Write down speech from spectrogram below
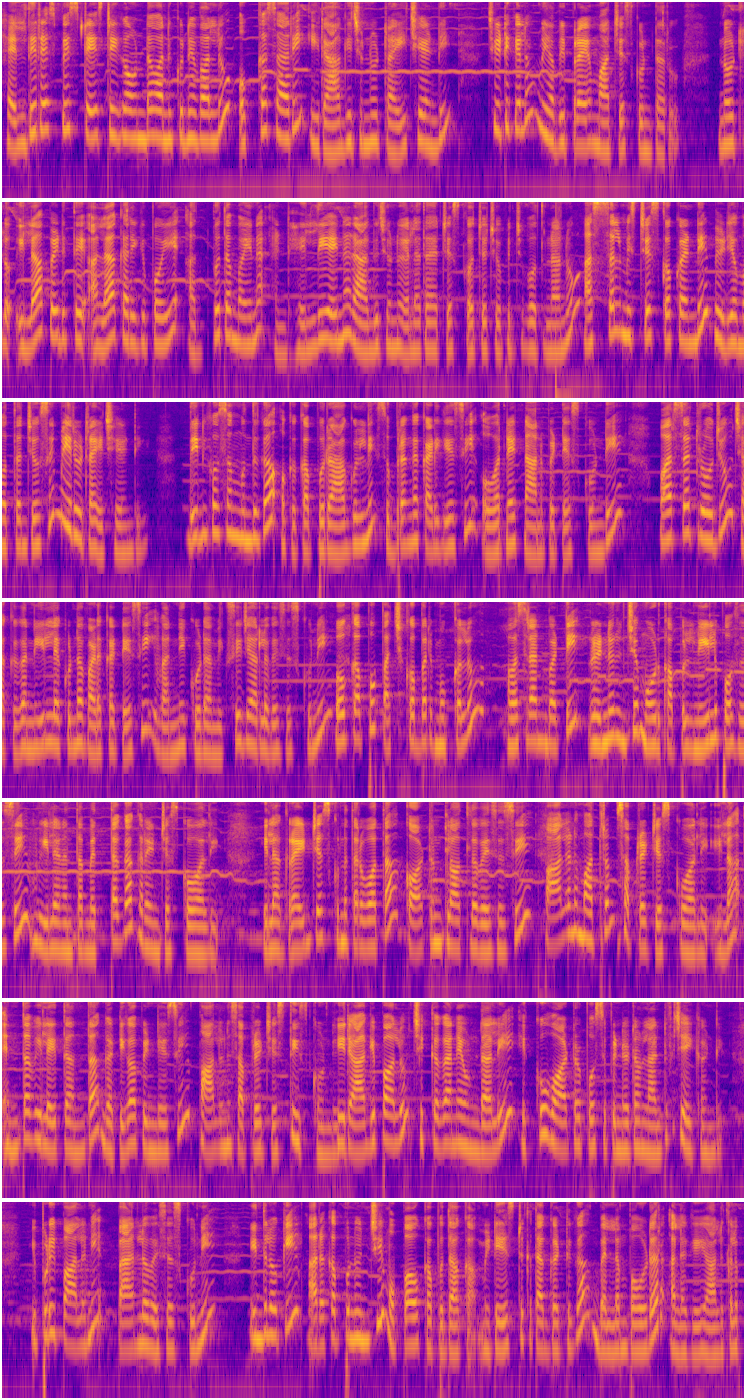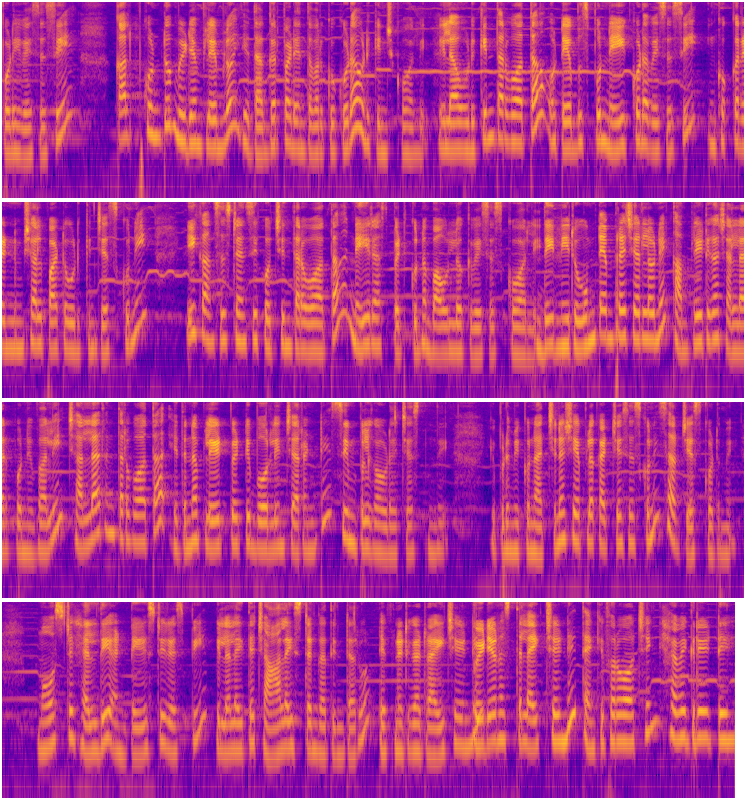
Healthy recipes టేస్టీగా ఉండవు అనుకునే వాళ్ళు ఒక్కసారి ఈ రాగి జున్ను ట్రై చేయండి. చిటికలు మీ అభిప్రాయం మార్చేసుకుంటారు. నోట్లో ఇలా పెడితే అలా కరిగిపోయే అద్భుతమైన అండ్ హెల్దీ అయిన రాగి జున్ను ఎలా తయారు చేసుకోవచ్చో చూపించబోతున్నాను. అస్సలు మిస్ చేసుకోకండి. వీడియో మొత్తం చూసి మీరు ట్రై చేయండి. దీనికోసం ముందుగా ఒక కప్పు రాగుల్ని శుభ్రంగా కడిగేసి ఓవర్ నైట్ నానబెట్టేసుకోండి. మరుసటి రోజు చక్కగా నీళ్ళు లేకుండా వడకట్టేసి ఇవన్నీ కూడా మిక్సీ జార్లో వేసేసుకుని ఓ కప్పు పచ్చి కొబ్బరి ముక్కలు అవసరాన్ని బట్టి రెండు నుంచి మూడు కప్పులు నీళ్ళు పోసేసి వీలైనంత మెత్తగా గ్రైండ్ చేసుకోవాలి. ఇలా గ్రైండ్ చేసుకున్న తర్వాత కాటన్ క్లాత్లో వేసేసి పాలను మాత్రం సపరేట్ చేసుకోవాలి. ఇలా ఎంత వీలైతే అంత గట్టిగా పిండేసి పాలను సపరేట్ చేసి తీసుకోండి. ఈ రాగి పాలు చిక్కగానే ఉండాలి. ఎక్కువ వాటర్ పోసి పిండటం లాంటివి చేయకండి. ఇప్పుడు ఈ పాలని ప్యాన్లో వేసేసుకుని ఇందులోకి అరకప్పు నుంచి ముప్పావు కప్పు దాకా మీ టేస్ట్కి తగ్గట్టుగా బెల్లం పౌడర్ అలాగే యాలకుల పొడి వేసేసి కలుపుకుంటూ మీడియం ఫ్లేమ్లో ఇది దగ్గర పడేంత వరకు కూడా ఉడికించుకోవాలి. ఇలా ఉడికిన తర్వాత ఓ టేబుల్ స్పూన్ నెయ్యి కూడా వేసేసి ఇంకొక రెండు నిమిషాల పాటు ఉడికించేసుకుని ఈ కన్సిస్టెన్సీకి వచ్చిన తర్వాత నెయ్యి రాసి పెట్టుకున్న బౌల్లోకి వేసేసుకోవాలి. దీన్ని రూమ్ టెంపరేచర్లోనే కంప్లీట్గా చల్లారిపోనివ్వాలి. చల్లారిన తర్వాత ఏదైనా ప్లేట్ పెట్టి బోర్లించారంటే సింపుల్గా ఉడేచేస్తుంది ఇప్పుడు మీకు నచ్చిన షేప్లో కట్ చేసేసుకుని సర్వ్ చేసుకోవడమే. Most healthy and tasty recipe పిల్లలైతే చాలా ఇష్టంగా తింటారు. డెఫినెట్గా ట్రై చేయండి. వీడియో నచ్చితే లైక్ చేయండి. Thank you for watching have a great day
